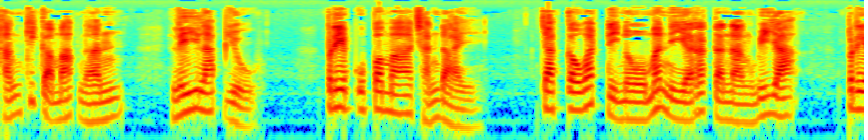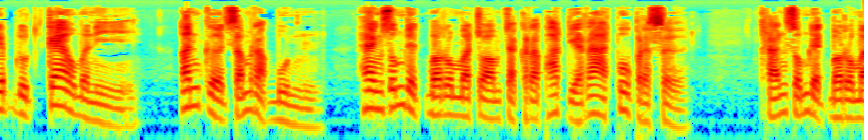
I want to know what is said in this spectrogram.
ฐังคิกามักนั้นลี้ลับอยู่ เปรียบอุปมาฉันใด จักวัตติโนมณีรัตนังวิยะ เปรียบดุดแก้วมณี อันเกิดสำหรับบุญ แห่งสมเด็จบรมจอมจักรพรรดิราชผู้ประเสริฐ ครั้นสมเด็จบรม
